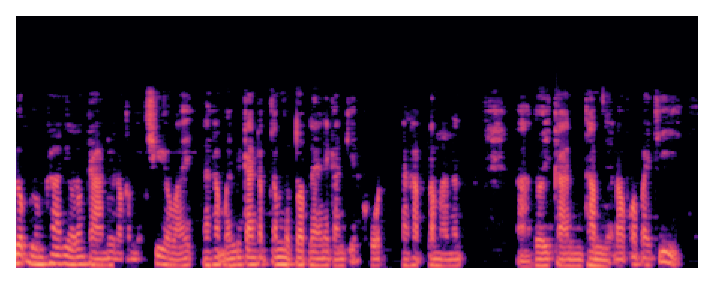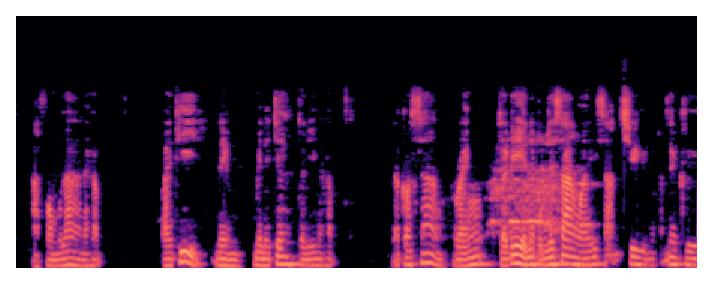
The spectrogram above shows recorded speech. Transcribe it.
รวบรวมค่าที่เราต้องการ โดยเรากำหนดชื่อไว้นะครับ เหมือนเป็นการกำหนดตัวแปรในการเขียนโค้ดนะครับ ประมาณนั้น โดยการทำเนี่ยเราก็ไปที่ formula นะครับ ไปที่ name manager ตัวนี้นะครับ แล้วก็สร้าง rank จากที่เห็นเนี่ยผมได้สร้างไว้ 3 ชื่อนะครับนั่นคือ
